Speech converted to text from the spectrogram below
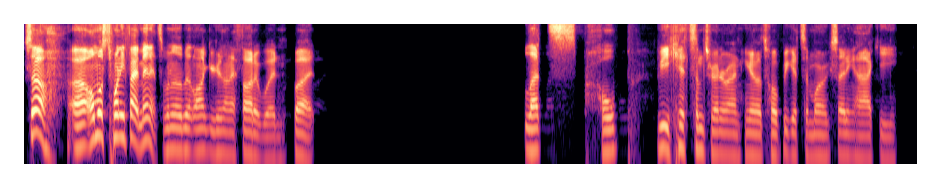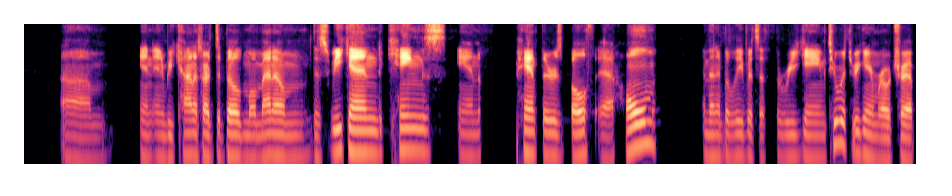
So, uh, almost 25 minutes, went a little bit longer than I thought it would, but let's hope we get some turnaround here. Let's hope we get some more exciting hockey. Um, and, and we kind of start to build momentum this weekend. Kings and Panthers both at home. And then I believe it's a three game, two or three game road trip.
